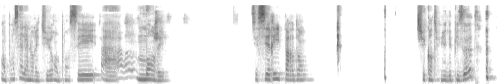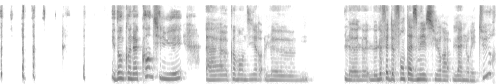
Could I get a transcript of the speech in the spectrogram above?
on pensait à la nourriture, on pensait à manger. Ces séries, pardon. Je vais continuer l'épisode. Et donc, on a continué, euh, comment dire, le, fait de fantasmer sur la nourriture.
